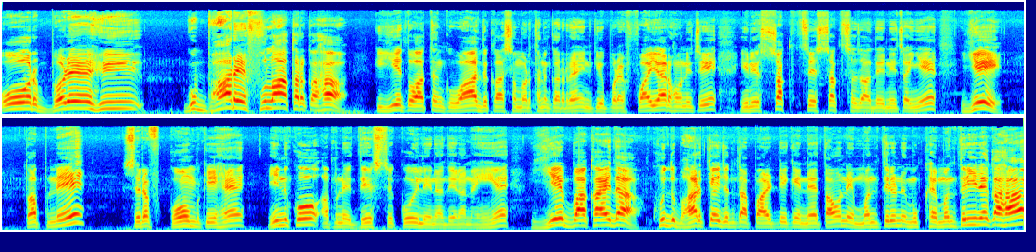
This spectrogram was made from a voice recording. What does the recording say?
और बड़े ही गुब्बारे फुला कर कहा कि ये तो आतंकवाद का समर्थन कर रहे हैं, इनके ऊपर एफआईआर होनी चाहिए, इन्हें सख्त से सख्त सज़ा देनी चाहिए। ये तो अपने सिर्फ़ कौम के हैं, इनको अपने देश से कोई लेना देना नहीं है। ये बाकायदा खुद भारतीय जनता पार्टी के नेताओं ने, मंत्रियों ने, मुख्यमंत्री ने कहा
